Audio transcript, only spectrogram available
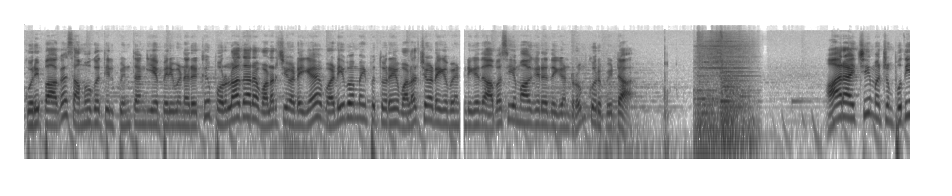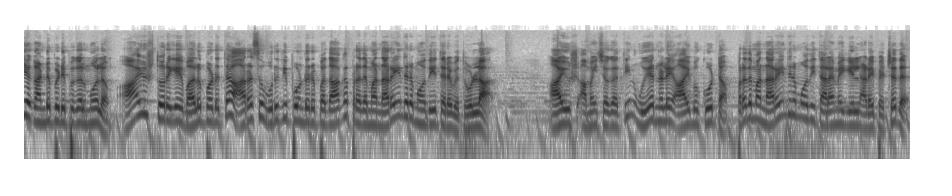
குறிப்பாக சமூகத்தில் பின்தங்கிய பிரிவினருக்கு பொருளாதார வளர்ச்சி அடைய வடிவமைப்பு துறை வளர்ச்சி அடைய வேண்டியது அவசியமாகிறது என்றும் குறிப்பிட்டார். ஆராய்ச்சி மற்றும் புதிய கண்டுபிடிப்புகள் மூலம் ஆயுஷ் துறையை வலுப்படுத்த அரசு உறுதி பூண்டிருப்பதாக பிரதமர் நரேந்திர மோடி தெரிவித்துள்ளார். ஆயுஷ் அமைச்சகத்தின் உயர்நிலை ஆய்வுக் கூட்டம் பிரதமர் நரேந்திர மோடி தலைமையில் நடைபெற்றது.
